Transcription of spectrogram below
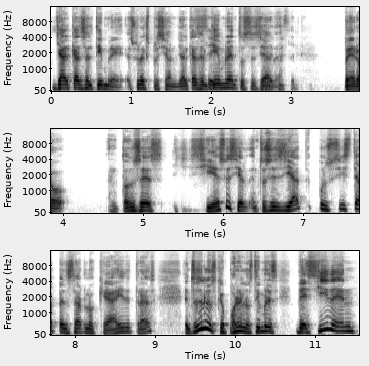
ya alcanza el timbre. Es una expresión, ya alcanza el timbre, entonces ya. Pero entonces, si eso es cierto, entonces ya te pusiste a pensar lo que hay detrás. Entonces los que ponen los timbres deciden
